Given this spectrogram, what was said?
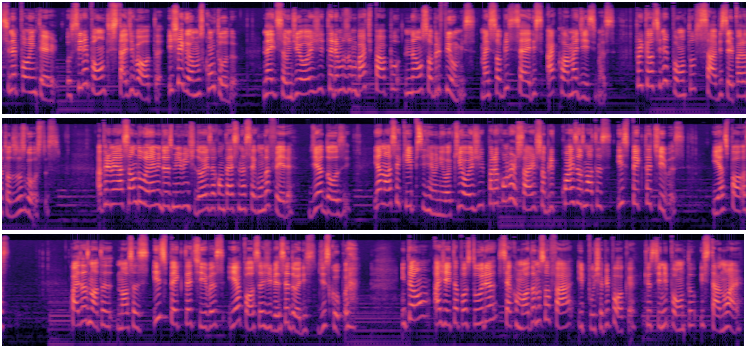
Cinepointer! O Cineponto está de volta e chegamos com tudo. Na edição de hoje, teremos um bate-papo não sobre filmes, mas sobre séries aclamadíssimas, porque o Cineponto sabe ser para todos os gostos. A premiação do Emmy 2022 acontece na segunda-feira, dia 12, e a nossa equipe se reuniu aqui hoje para conversar sobre quais as nossas expectativas e as quais as notas, nossas expectativas e apostas de vencedores. Desculpa. Então, ajeita a postura, se acomoda no sofá e puxa a pipoca, que o Cine Ponto está no ar.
